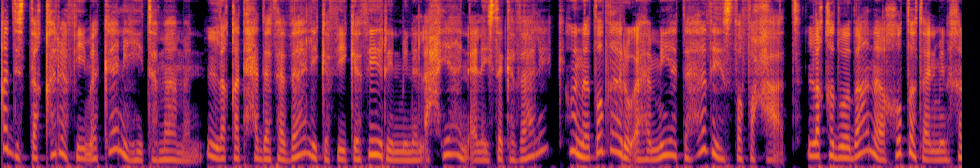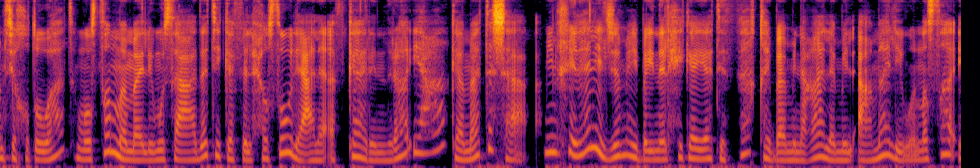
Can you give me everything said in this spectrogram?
قد استقر في مكانه تماماً، لقد حدث ذلك في كثير من الأحيان. أليس كذلك؟ هنا تظهر أهمية هذه الصفحات، لقد وضعنا خطة من خمس خطوات مصممة لمساعدتك في الحصول على أفكار رائعة كما تشاء، من خلال الجمع بين الحكايات الثاقبة من عالم الأعمال والنصائح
